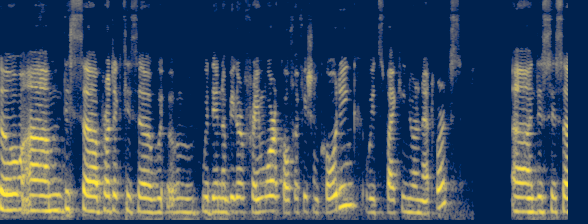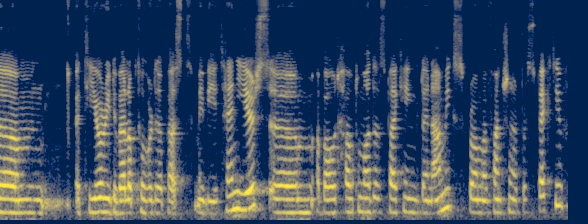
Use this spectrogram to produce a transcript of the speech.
So um, this uh, project is uh, um, within a bigger framework of efficient coding with spiking neural networks. Uh, this is um, a theory developed over the past maybe 10 years um, about how to model spiking dynamics from a functional perspective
